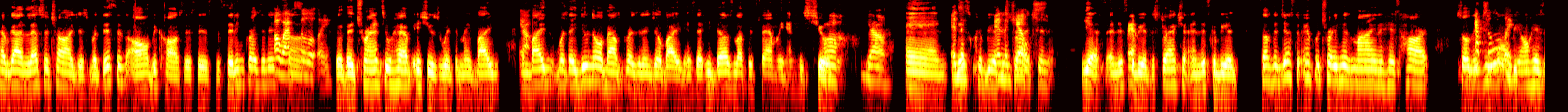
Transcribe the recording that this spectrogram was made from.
have gotten lesser charges, but this is all because this is the sitting president's oh, son absolutely. that they're trying to have issues with to make Biden. Yeah. And Biden, what they do know about President Joe Biden is that he does love his family and his children. Oh, yeah. And And the this could be a and the guilt. distraction. Yes, and this Yeah. could be a distraction, and this could be a something just to infiltrate his mind and his heart, so that he won't Absolutely. be on his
